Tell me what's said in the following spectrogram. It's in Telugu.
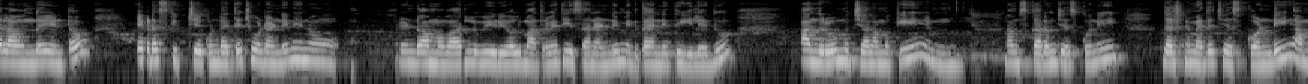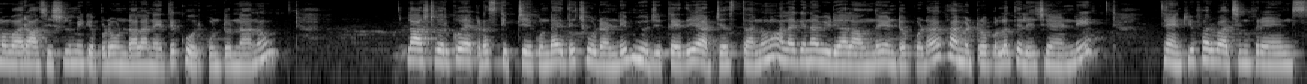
ఎలా ఉందో ఏంటో ఇక్కడ స్కిప్ చేయకుండా అయితే చూడండి. నేను రెండు అమ్మవార్లు వీడియోలు మాత్రమే తీసానండి మిగతా అన్నీ తీయలేదు. అందరూ ముత్యాలమ్మకి నమస్కారం చేసుకొని దర్శనం అయితే చేసుకోండి. అమ్మవారి ఆశీస్సులు మీకు ఎప్పుడు ఉండాలని అయితే కోరుకుంటున్నాను. లాస్ట్ వరకు ఎక్కడ స్కిప్ చేయకుండా అయితే చూడండి. మ్యూజిక్ అయితే యాడ్ చేస్తాను. అలాగే నా వీడియో ఎలా ఉందో ఏంటో కూడా కామెంట్ రూపంలో తెలియచేయండి. Thank you for watching friends.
